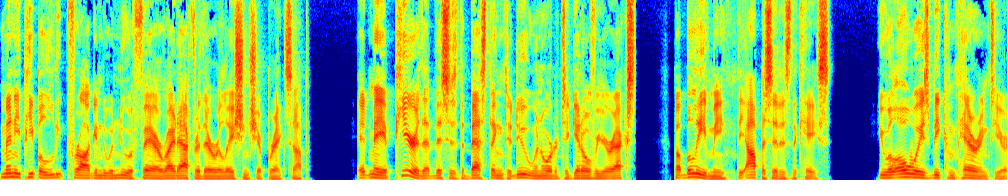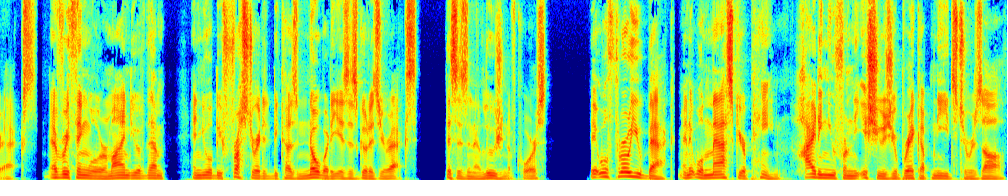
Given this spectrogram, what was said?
Many people leapfrog into a new affair right after their relationship breaks up. It may appear that this is the best thing to do in order to get over your ex, but believe me, the opposite is the case. You will always be comparing to your ex. Everything will remind you of them, and you will be frustrated because nobody is as good as your ex. This is an illusion, of course. It will throw you back, and it will mask your pain, hiding you from the issues your breakup needs to resolve.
